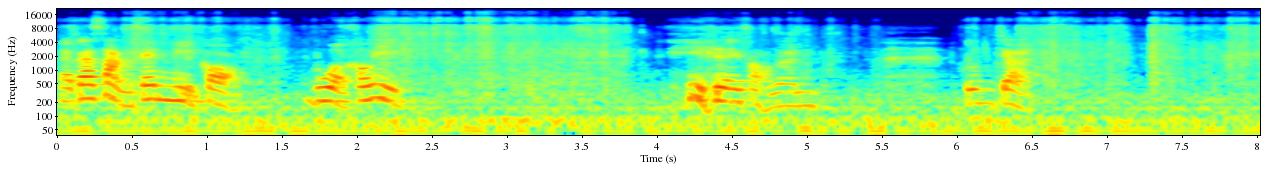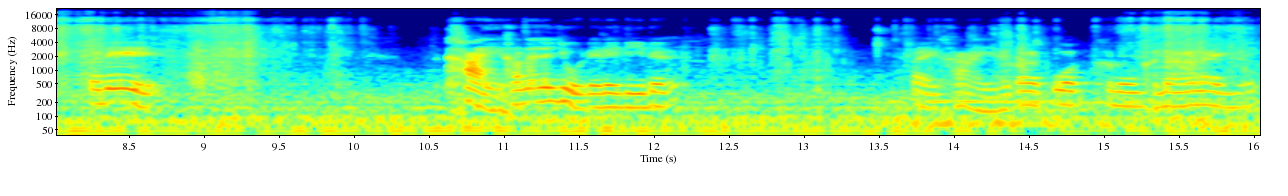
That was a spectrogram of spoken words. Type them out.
แล้วก็สั่งเส้นหมี่กรอบบวกเขาอีกนี่เลยสองอันรุ่มจัดก็นี่ไข่เขาน่าจะอยู่ในในนี้ด้วยใส่ไข่แล้วก็พวกขนมคณะน้าอะไรอย่างเงี้ย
